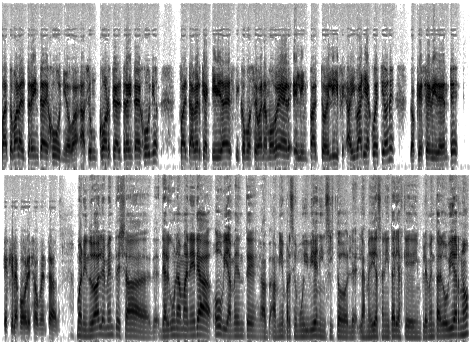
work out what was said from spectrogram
va a tomar al 30 de junio, va a hacer un corte al 30 de junio, falta ver qué actividades y cómo se van a mover, el impacto del IFE, hay varias cuestiones, lo que es evidente es que la pobreza ha aumentado. Bueno, indudablemente ya de, alguna manera, obviamente, a, mí me parece muy bien, insisto, las medidas sanitarias que implementa el gobierno,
